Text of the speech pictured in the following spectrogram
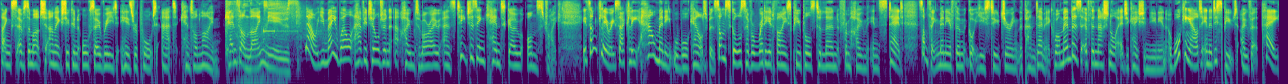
Thanks ever so much, Alex. You can also read his report at Kent Online. Kent Online News. Now, you may well have your children at home tomorrow as teachers in Kent go on strike. It's unclear exactly how many will walk out, but some schools have already advised pupils to learn from home instead, something many of them got used to during the pandemic, while members of the National Education Union are walking out in a dispute over pay.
